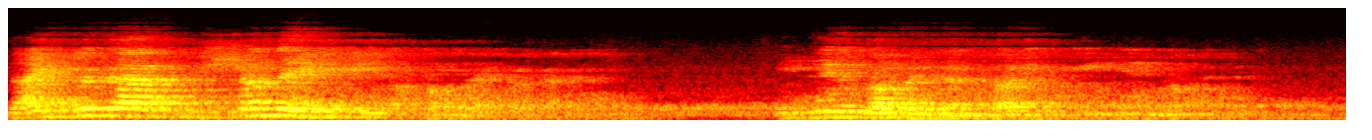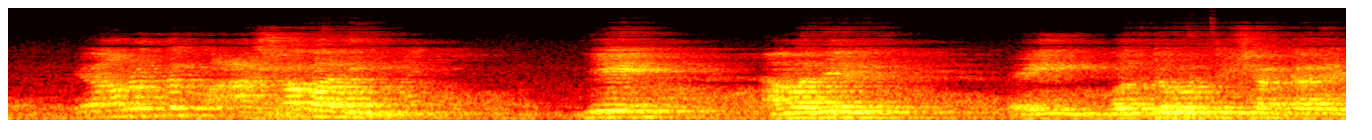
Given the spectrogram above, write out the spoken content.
দায়িত্বটা নিঃসন্দেহে তত্ত্বাবধায়ক সরকারের ইন্ডিয়ান গভর্নমেন্ট সরি আমরা তো আশাবাদী যে আমাদের এই মধ্যবর্তী সরকারের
